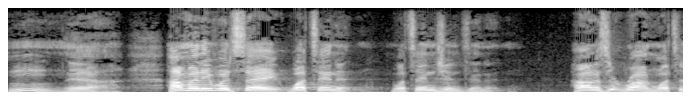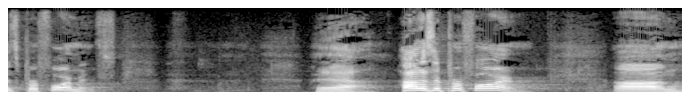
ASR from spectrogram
hmm, yeah. How many would say, what's in it? What's engines in it? How does it run? What's its performance? Yeah. How does it perform? Um,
